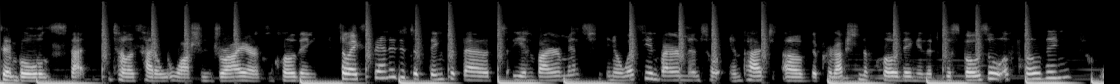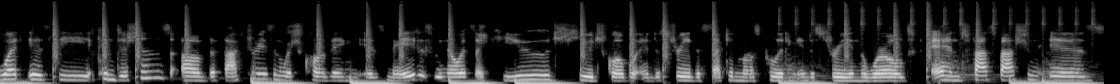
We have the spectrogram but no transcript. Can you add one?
symbols that tell us how to wash and dry our clothing. So I expanded it to think about the environment. You know, what's the environmental impact of the production of clothing and the disposal of clothing? What is the conditions of the factories in which clothing is made? As we know, it's a huge, huge global industry, the second most polluting industry in the world. And fast fashion is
